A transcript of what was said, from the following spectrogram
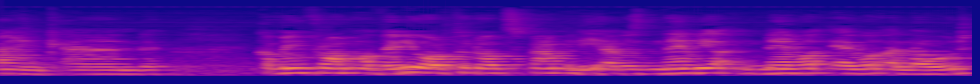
bank and coming from a very orthodox family, I was never never ever allowed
